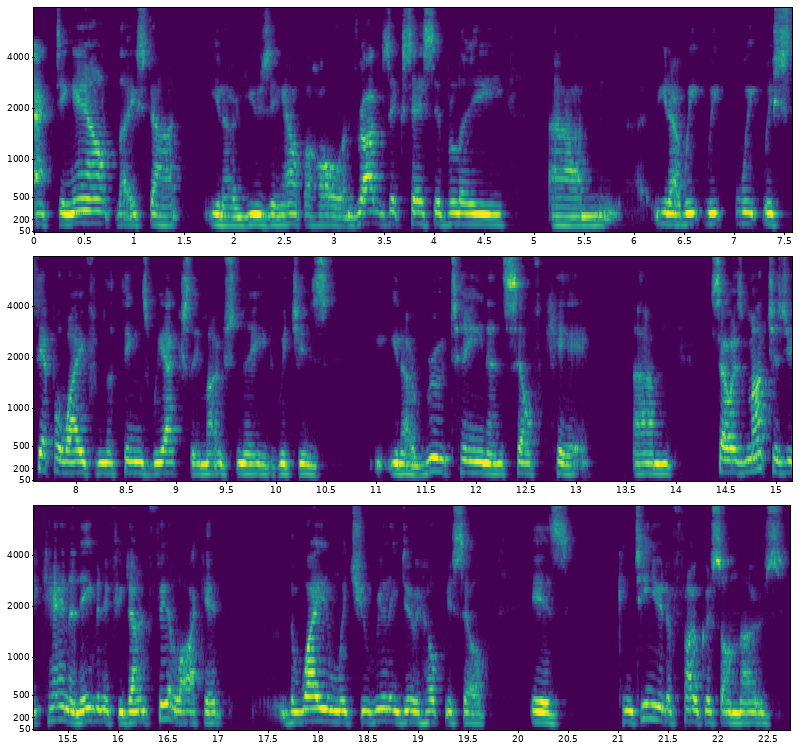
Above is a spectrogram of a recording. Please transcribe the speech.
acting out, they start, you know, using alcohol and drugs excessively. Um, you know, we, we, we, we step away from the things we actually most need, which is, you know, routine and self care. Um, so, as much as you can, and even if you don't feel like it, the way in which you really do help yourself is continue to focus on those,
